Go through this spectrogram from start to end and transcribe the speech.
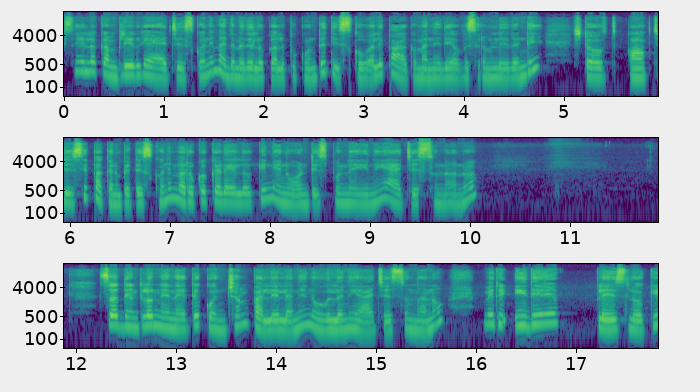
సో ఇలా కంప్లీట్గా యాడ్ చేసుకొని మెద మెదలో కలుపుకుంటూ తీసుకోవాలి. పాకం అనేది అవసరం లేదండి. స్టవ్ ఆఫ్ చేసి పక్కన పెట్టేసుకొని మరొక కడాయిలోకి నేను వన్ టీ స్పూన్ నెయ్యిని యాడ్ చేస్తున్నాను. సో దీంట్లో నేనైతే కొంచెం పల్లీలని నువ్వులని యాడ్ చేస్తున్నాను. మీరు ఇదే ప్లేస్లోకి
